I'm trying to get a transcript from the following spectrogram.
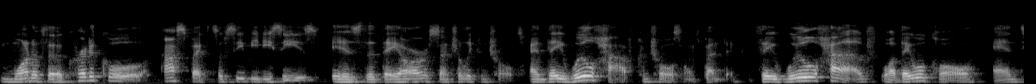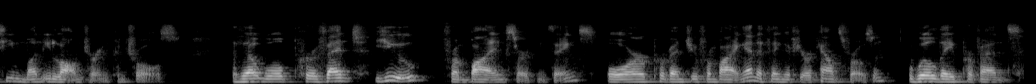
one of the critical aspects of CBDCs is that they are centrally controlled and they will have controls on spending. They will have what they will call anti money laundering controls that will prevent you from buying certain things or prevent you from buying anything if your account's frozen. Will they prevent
